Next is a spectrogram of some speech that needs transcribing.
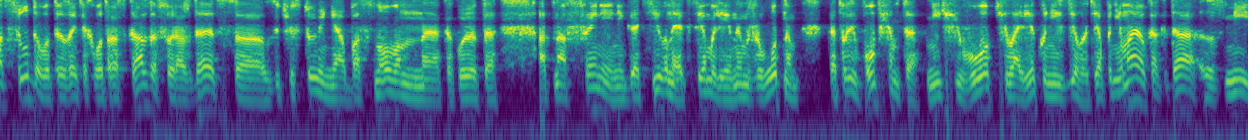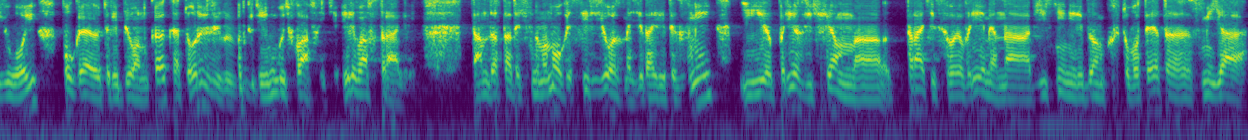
отсюда, вот из этих вот рассказов и рождается зачастую необоснованное какое-то отношение негативное к тем или иным животным, которые, в общем-то, ничего человеку не сделают. Я понимаю, когда змеей пугают ребенка, который живет где-нибудь в Африке или в Австралии. Там достаточно много серьезно ядовитых змей, и прежде чем э, тратить свое время на объяснение ребенку, что вот эта змея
